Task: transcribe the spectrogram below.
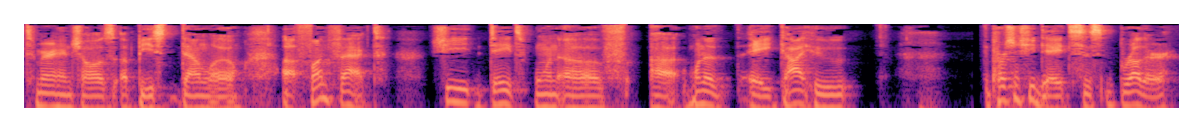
Tamara Henshaw is a beast down low. Uh, fun fact: she dates one of uh, one of a guy who the person she dates, his brother,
